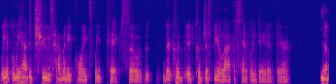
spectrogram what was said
we we had to choose how many points we picked. So th- there could it could just be a lack of sampling data there. Yeah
